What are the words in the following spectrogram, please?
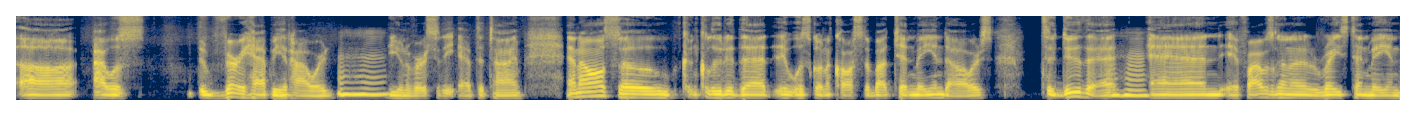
uh, I was very happy at Howard mm-hmm. University at the time. And I also concluded that it was going to cost about $10 million to do that. Mm-hmm. And if I was going to raise $10 million,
